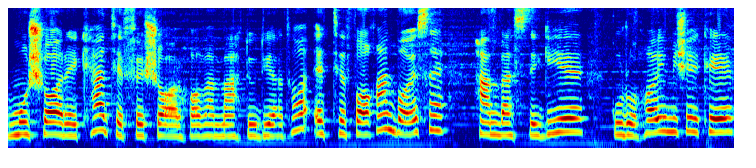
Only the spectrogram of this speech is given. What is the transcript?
مشارکت فشارها و محدودیت ها اتفاقا باعث همبستگی گروه هایی میشه که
